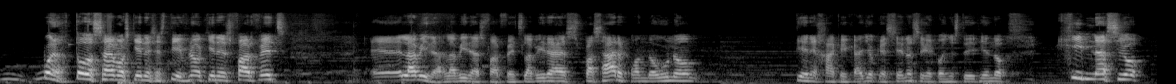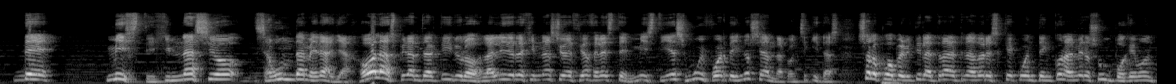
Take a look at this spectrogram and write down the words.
Bueno, todos sabemos quién es Steve, ¿no? Quién es Farfetch. Eh, la vida, la vida es Farfetch. La vida es pasar cuando uno tiene jaqueca. Yo que sé, no sé qué coño estoy diciendo. Gimnasio de Misty, gimnasio, segunda medalla. Hola, aspirante al título. La líder de gimnasio de Ciudad Celeste, Misty, es muy fuerte y no se anda con chiquitas. Solo puedo permitir la entrada de entrenadores que cuenten con al menos un Pokémon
